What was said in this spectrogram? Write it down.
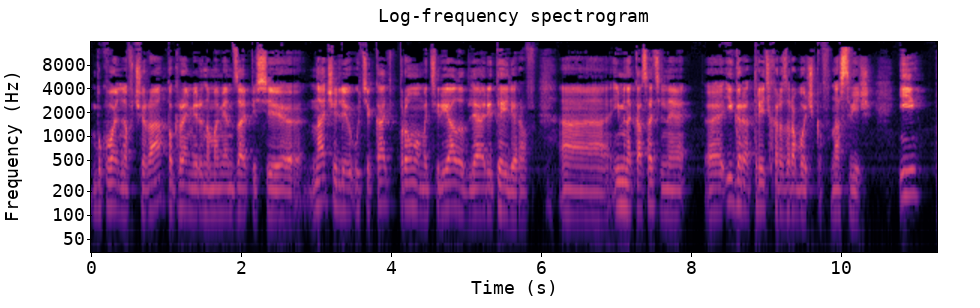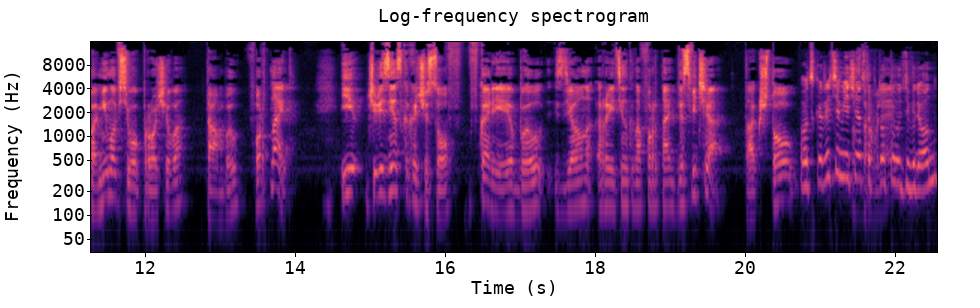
буквально вчера, по крайней мере на момент записи, начали утекать промо-материалы для ритейлеров, э, именно касательно э, игр от третьих разработчиков на Switch. И, помимо всего прочего, там был Fortnite. И через несколько часов в Корее был сделан рейтинг на Fortnite для свеча. Так что... Вот скажите мне честно, кто-то удивлен?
